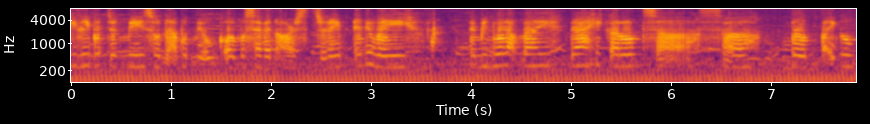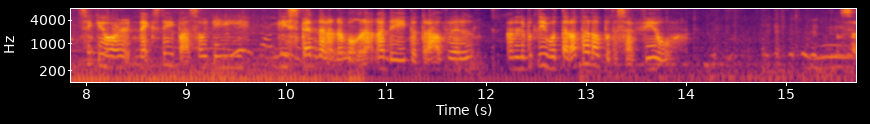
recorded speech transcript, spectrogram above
gilibot jud mi so naabot mi og almost 7 hours trip anyway I mean wala may biyahe karon sa sa boat paingong secure next day pa. So di gi-spend na lang na mo. Nga day to travel. Ang libot-libot tara-tara po sa view. So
